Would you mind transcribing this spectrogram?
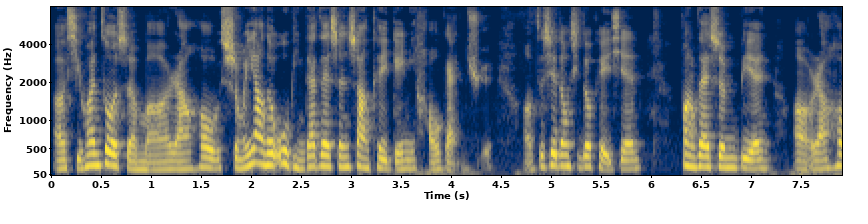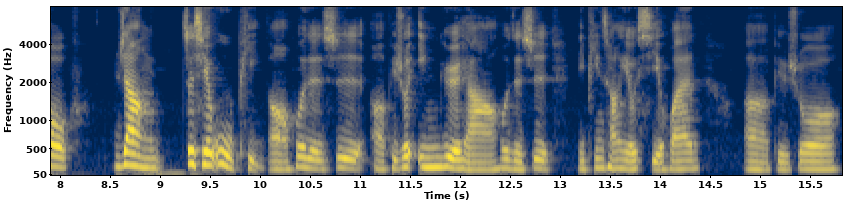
呃喜欢做什么，然后什么样的物品带在身上可以给你好感觉哦，这些东西都可以先放在身边哦，然后让这些物品啊，或者是呃，比如说音乐啊，或者是你平常有喜欢呃，比如说。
